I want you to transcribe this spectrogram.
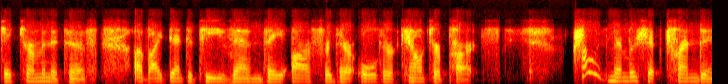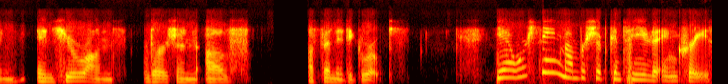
determinative of identity than they are for their older counterparts. How is membership trending in Huron's version of affinity groups? Yeah, we're seeing membership continue to increase,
